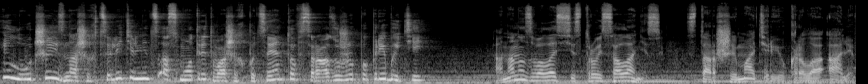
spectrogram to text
и лучшая из наших целительниц осмотрит ваших пациентов сразу же по прибытии». Она назвалась сестрой Саланис, старшей матерью крыла Алиф.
